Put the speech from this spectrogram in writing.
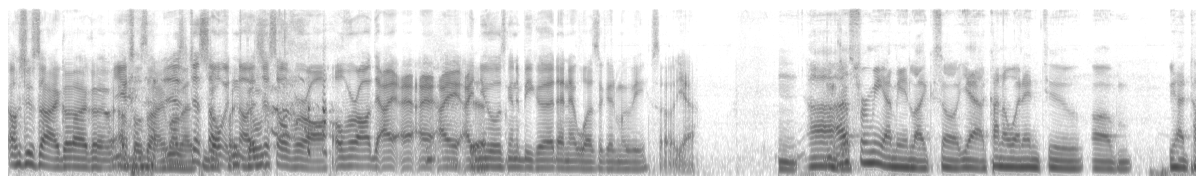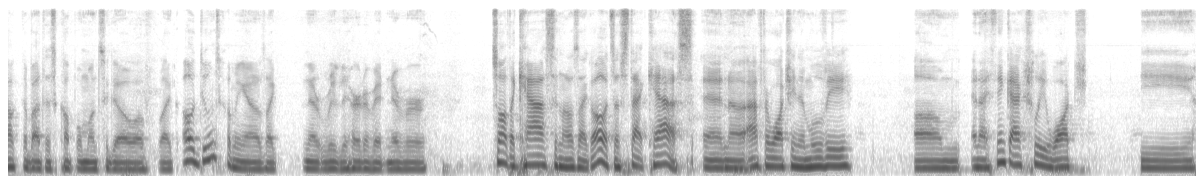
Oh, so sorry. Go ahead. Go ahead. I'm so sorry. My it's bad. just o- for it. no, Go it's just overall. Overall, I I, I, I Yeah. knew it was gonna be good, and it was a good movie. So yeah. Mm. Uh, As for me, I mean, like, so yeah, I kind of went into. Um, we had talked about this a couple months ago of like, oh, Dune's coming out. I was like, never really heard of it. Never saw the cast, and I was like, oh, it's a stacked cast. And uh, after watching the movie, um, and I think I actually watched the.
